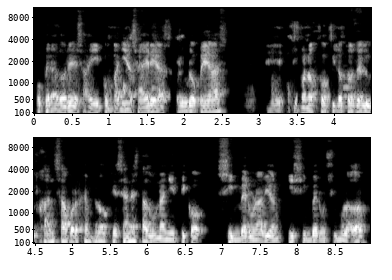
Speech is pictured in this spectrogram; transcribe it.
operadores, hay compañías aéreas europeas eh, yo conozco pilotos de Lufthansa, por ejemplo, que se han estado un año y pico sin ver un avión y sin ver un simulador,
